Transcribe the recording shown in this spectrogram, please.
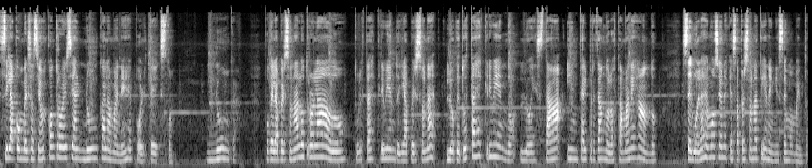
Si la conversación es controversial, nunca la manejes por texto. Nunca. Porque la persona al otro lado, tú le estás escribiendo y la persona, lo que tú estás escribiendo, lo está interpretando, lo está manejando según las emociones que esa persona tiene en ese momento.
